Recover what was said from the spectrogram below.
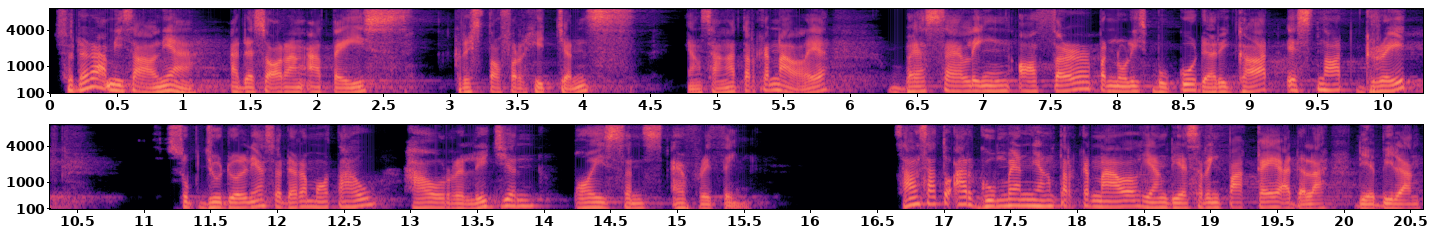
Saudara, misalnya ada seorang ateis, Christopher Hitchens, yang sangat terkenal ya. Best selling author, penulis buku dari God is not great. Subjudulnya saudara mau tahu? How religion poisons everything. Salah satu argumen yang terkenal yang dia sering pakai adalah dia bilang,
